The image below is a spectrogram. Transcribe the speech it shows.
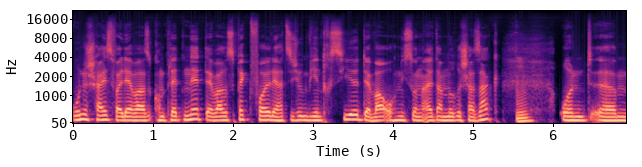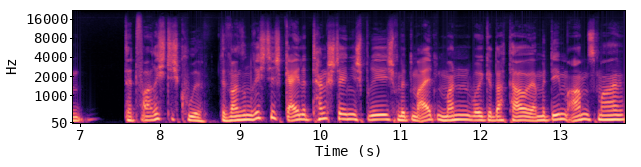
ohne Scheiß, weil der war komplett nett, der war respektvoll, der hat sich irgendwie interessiert, der war auch nicht so ein alter mürrischer Sack. Hm. Und ähm, das war richtig cool. Das war so ein richtig geile Tankstellengespräch mit einem alten Mann, wo ich gedacht habe, ja, mit dem abends mal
